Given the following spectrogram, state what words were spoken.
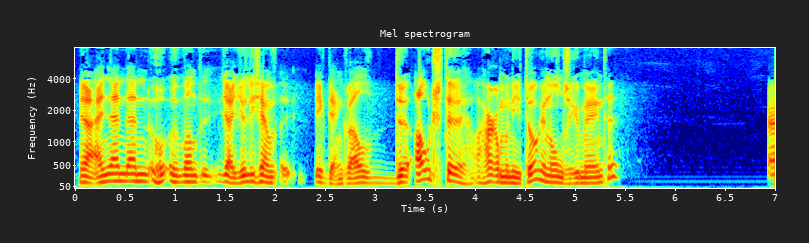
ja en, en, en want ja, jullie zijn, ik denk wel, de oudste harmonie toch in onze gemeente? Uh,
